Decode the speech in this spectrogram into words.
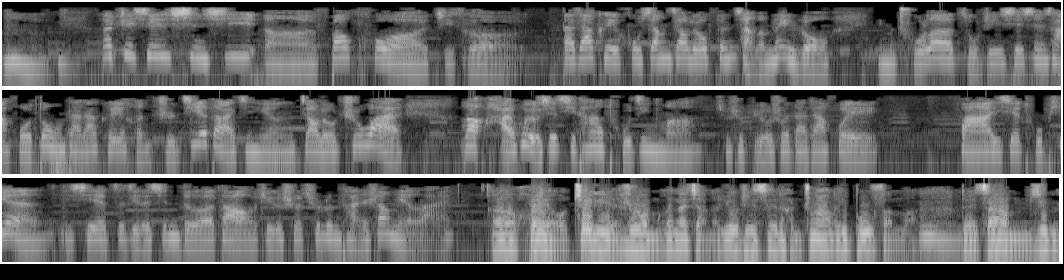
嗯，那这些信息呃，包括这个大家可以互相交流分享的内容，你们除了组织一些线下活动，大家可以很直接的来进行交流之外，那还会有些其他的途径吗？就是比如说大家会发一些图片、一些自己的心得到这个社区论坛上面来。呃，会有这个也是我们刚才讲的 UGC 的很重要的一部分嘛。嗯对，在我们这个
